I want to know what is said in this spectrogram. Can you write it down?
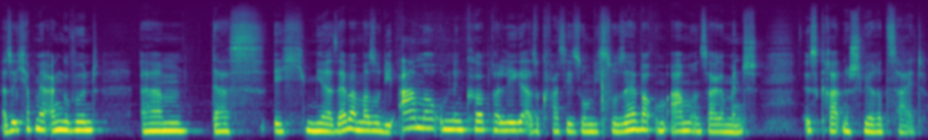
Also ich habe mir angewöhnt, ähm, dass ich mir selber mal so die Arme um den Körper lege, also quasi so mich so selber umarme und sage, Mensch, ist gerade eine schwere Zeit.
